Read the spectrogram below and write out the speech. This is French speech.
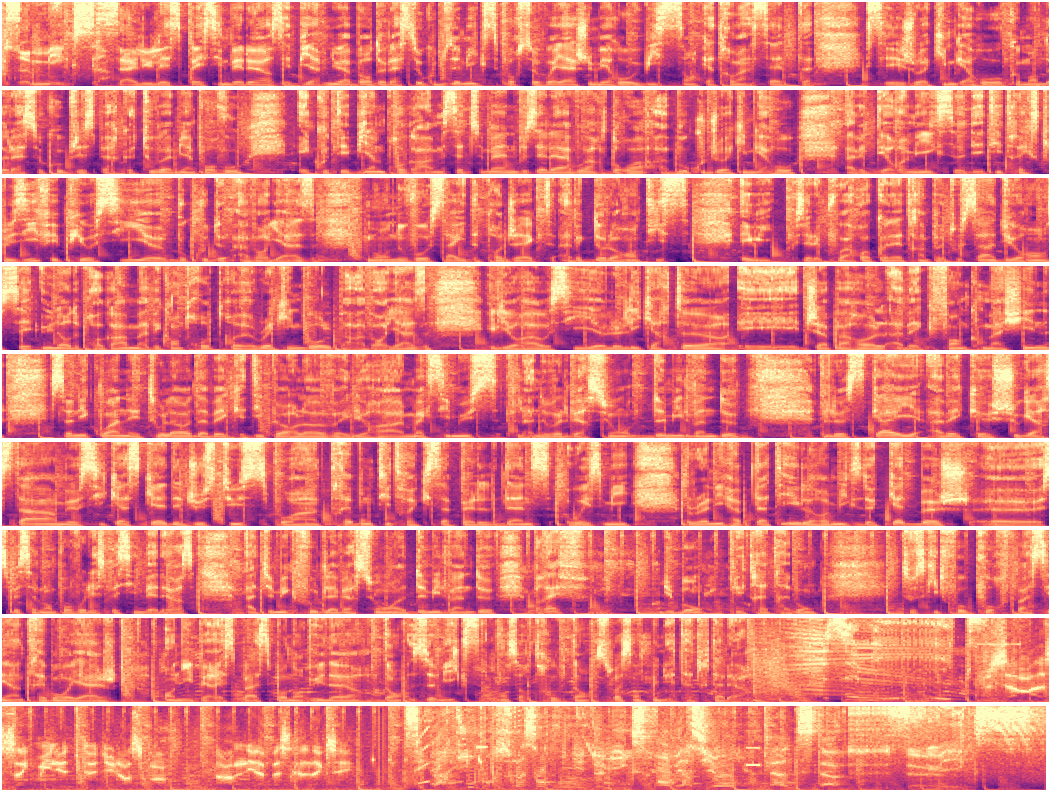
The Mix. Salut les Space Invaders et bienvenue à bord de la soucoupe The Mix pour ce voyage numéro 887. C'est Joachim Garraud aux commandes de la soucoupe, j'espère que tout va bien pour vous. Écoutez bien le programme. Cette semaine, vous allez avoir droit à beaucoup de Joachim Garraud avec des remixes, des titres exclusifs et puis aussi euh, beaucoup de Avoriaz, mon nouveau side project avec De Laurentis. Et oui, vous allez pouvoir reconnaître un peu tout ça durant ces une heure de programme avec entre autres Wrecking Ball par Avoriaz. Il y aura aussi le Lee Carter et Avec Funk Machine, Sonic One et Too Loud avec Deeper Love. Il y aura Maximus, la nouvelle version 2022, le Sky avec Sugar Star, mais aussi Cascade et Justice pour un très bon titre qui s'appelle Dance With Me, Running Up That Hill, remix de Cat Bush, euh, spécialement pour vous les Space Invaders, Atomic Food, la version 2022. Bref, du bon, du très très bon. Tout ce qu'il faut pour passer un très bon voyage en hyperespace pendant une heure dans The Mix. On se retrouve dans 60 minutes. À tout à l'heure. Nous sommes à 5 minutes du lancement. Ramenez la passerelle d'accès. C'est parti pour 60 minutes de mix en version non-stop. The Mix.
